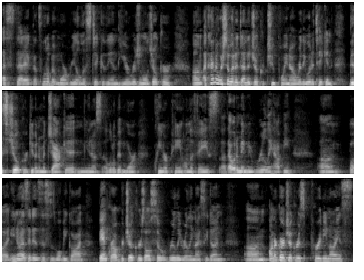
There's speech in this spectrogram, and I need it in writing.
aesthetic. That's a little bit more realistic than the original Joker. Um, I kind of wish they would have done a Joker 2.0 where they would have taken this Joker, given him a jacket, and you know a little bit more cleaner paint on the face. Uh, that would have made me really happy. Um, but you know, as it is, this is what we got. Bank Robber Joker is also really, really nicely done. Um, Honor Guard Joker is pretty nice.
